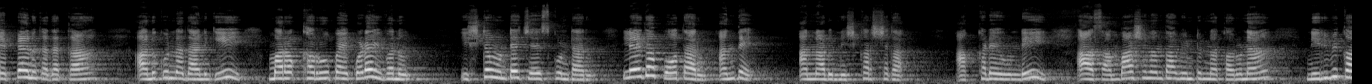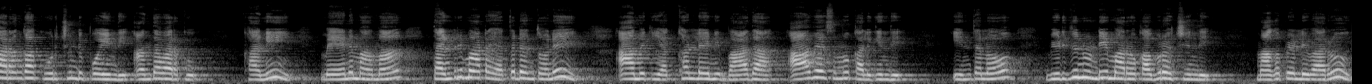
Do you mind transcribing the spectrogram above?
చెప్పాను కదక్కా అనుకున్న దానికి మరొక్క రూపాయి కూడా ఇవ్వను. ఇష్టం ఉంటే చేసుకుంటారు లేదా పోతారు అంతే అన్నాడు నిష్కర్షగా. అక్కడే ఉండి ఆ సంభాషణంతా వింటున్న కరుణ నిర్వికారంగా కూర్చుండిపోయింది అంతవరకు. కానీ మేనమామ తండ్రి మాట ఎత్తడంతోనే ఆమెకి ఎక్కడలేని బాధ ఆవేశము కలిగింది. ఇంతలో విడిది నుండి మరో కబురు వచ్చింది. మగపెళ్ళివారు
